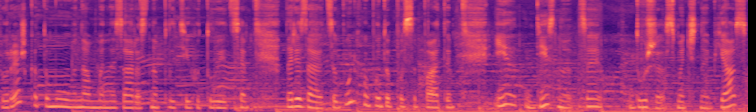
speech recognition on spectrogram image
пюрешка, тому вона в мене зараз на плиті готується. Нарізаю цибульку, буду посипати. І дійсно це дуже смачне м'ясо,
